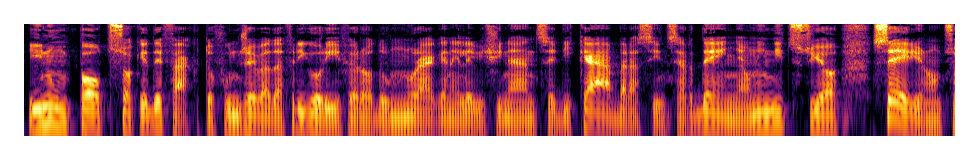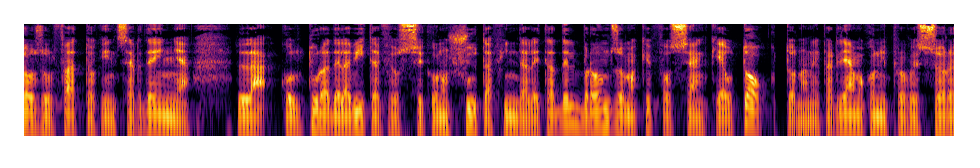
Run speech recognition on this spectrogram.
in un pozzo che de facto fungeva da frigorifero ad un uragane nelle vicinanze di Cabras in Sardegna, un indizio serio non solo sul fatto che in Sardegna la coltura della vita fosse conosciuta fin dall'età del bronzo, ma che fosse anche autoctona. Ne parliamo con il professor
